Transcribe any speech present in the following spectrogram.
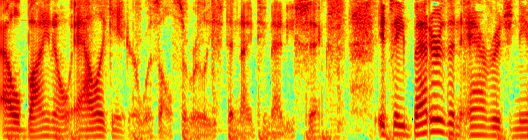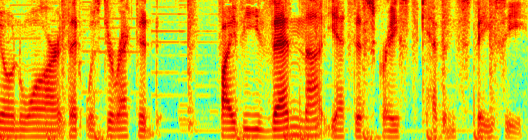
Albino Alligator was also released in 1996. It's a better than average neo noir that was directed by the then not yet disgraced Kevin Spacey.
